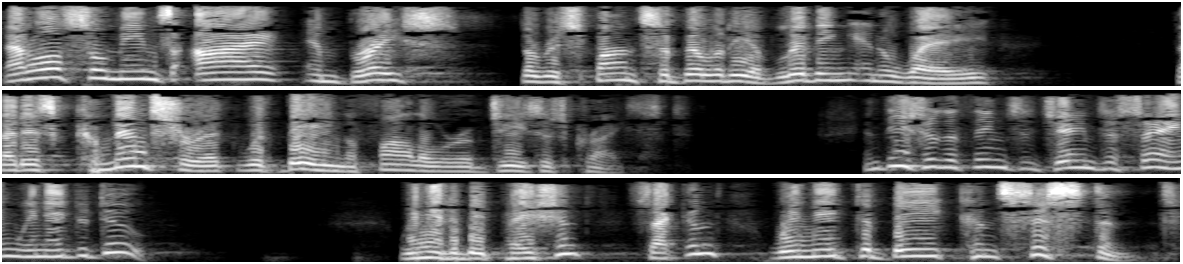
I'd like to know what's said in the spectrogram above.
that also means I embrace the responsibility of living in a way that is commensurate with being a follower of Jesus Christ. And these are the things that James is saying we need to do. We need to be patient. Second, we need to be consistent.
